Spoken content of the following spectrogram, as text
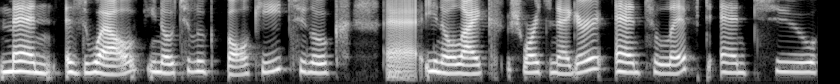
men as well. You know, to look bulky, to look, uh, you know, like Schwarzenegger, and to lift, and to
